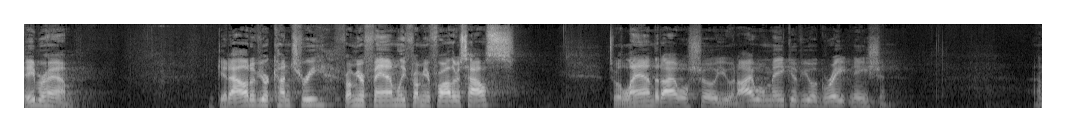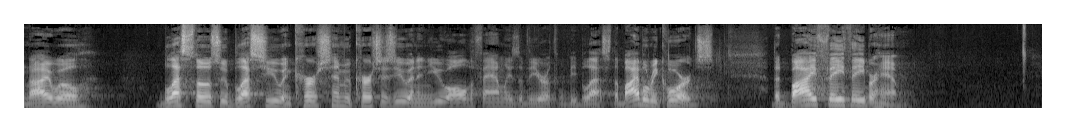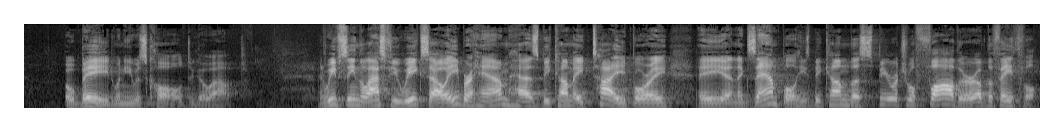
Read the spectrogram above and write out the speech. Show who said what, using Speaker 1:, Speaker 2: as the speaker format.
Speaker 1: Abraham, get out of your country, from your family, from your father's house, to a land that I will show you, and I will make of you a great nation. And I will bless those who bless you, and curse him who curses you, and in you all the families of the earth will be blessed. The Bible records that by faith Abraham obeyed when he was called to go out. And we've seen the last few weeks how Abraham has become a type or a, a, an example. He's become the spiritual father of the faithful.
